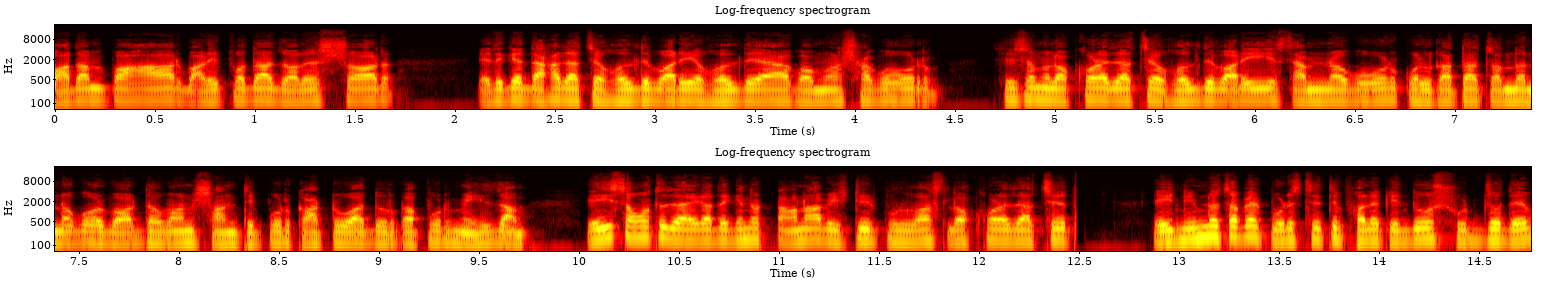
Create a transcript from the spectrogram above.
বাদাম পাহাড় বাড়িপদা জলেশ্বর, এদিকে দেখা যাচ্ছে হলদিবাড়ি, হলদিয়া, গঙ্গাসাগর। সেই সঙ্গে লক্ষ্য করা যাচ্ছে হলদিবাড়ি, শ্যামনগর, কলকাতা, চন্দননগর, বর্ধমান, শান্তিপুর, কাটুয়া, দুর্গাপুর মেহিজাম এই সমস্ত জায়গাতে কিন্তু টানা বৃষ্টির পূর্বাভাস লক্ষ্য করা যাচ্ছে। এই নিম্নচাপের পরিস্থিতির ফলে কিন্তু সূর্যদেব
